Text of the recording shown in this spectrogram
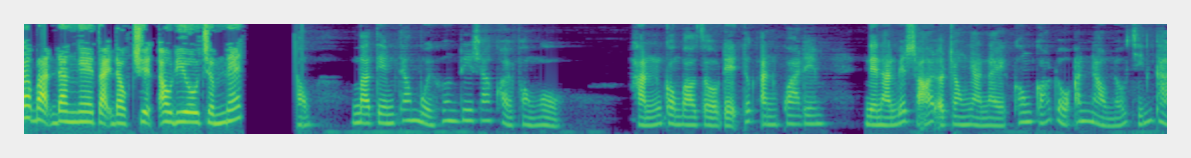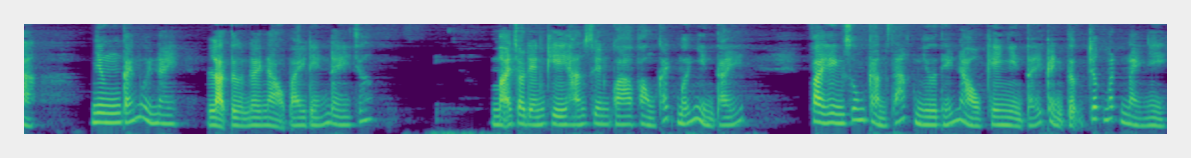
Các bạn đang nghe tại đọc truyện audio.net Mà tìm theo mùi hương đi ra khỏi phòng ngủ. Hắn không bao giờ để thức ăn qua đêm, nên hắn biết rõ ở trong nhà này không có đồ ăn nào nấu chín cả. Nhưng cái mùi này là từ nơi nào bay đến đây chứ? Mãi cho đến khi hắn xuyên qua phòng khách mới nhìn thấy. Phải hình dung cảm giác như thế nào khi nhìn thấy cảnh tượng trước mắt này nhỉ?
